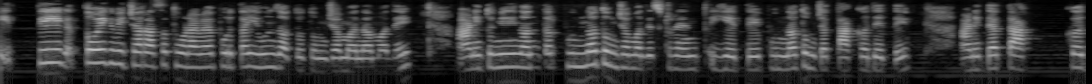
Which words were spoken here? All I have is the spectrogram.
ते ती तो एक विचार असा थोड्या वेळापुरता येऊन जातो तुमच्या मनामध्ये आणि तुम्ही नंतर पुन्हा तुमच्यामध्ये स्ट्रेंथ येते पुन्हा तुमच्यात ताकद येते आणि त्या ताकद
